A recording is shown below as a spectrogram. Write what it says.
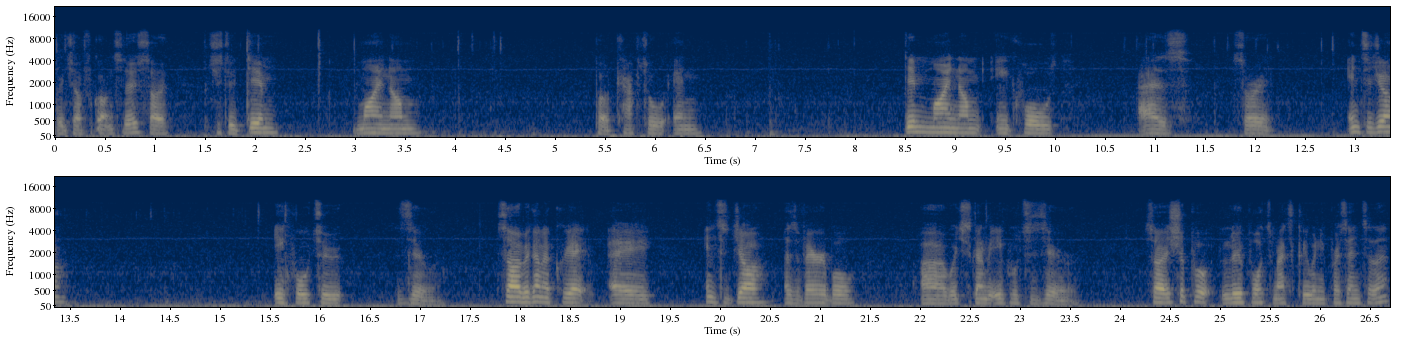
which I've forgotten to do. So just do dim my num put a capital N. Dim my num equals as sorry integer equal to 0 so we're going to create a integer as a variable uh, which is going to be equal to 0 so it should put loop automatically when you press enter there.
